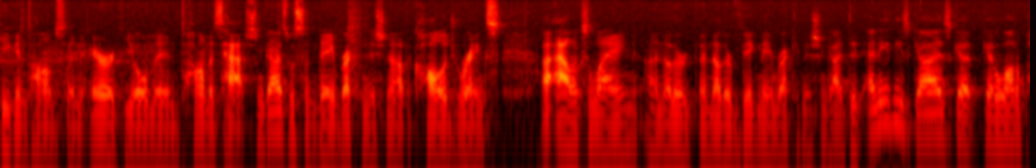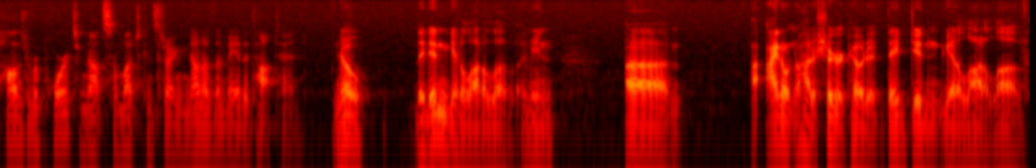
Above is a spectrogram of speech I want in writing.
Keegan Thompson, Erich Uelmen, Thomas Hatch, some guys with some name recognition out of the college ranks. Uh, Alex Lange, another another big name recognition guy. Did any of these guys get, get a lot of positive reports, or not so much, considering none of them made the top ten? No, they didn't get a lot of love. I mean, um, I- don't know how to sugarcoat it. They didn't get a lot of love.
